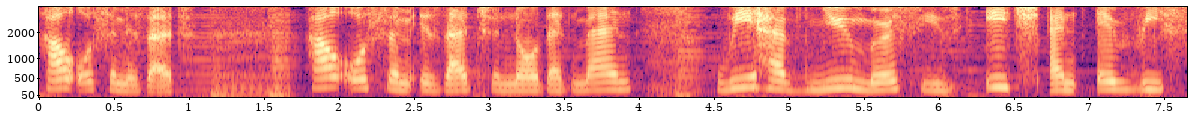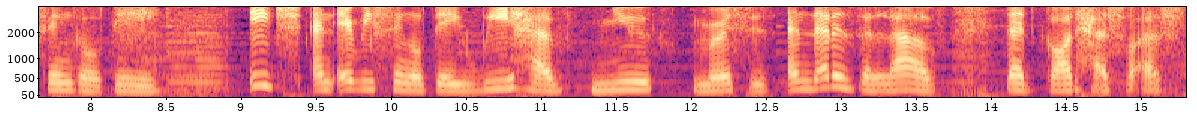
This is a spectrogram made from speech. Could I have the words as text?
How awesome is that? How awesome is that to know that man, we have new mercies each and every single day. Each and every single day, we have new mercies, and that is the love that God has for us.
